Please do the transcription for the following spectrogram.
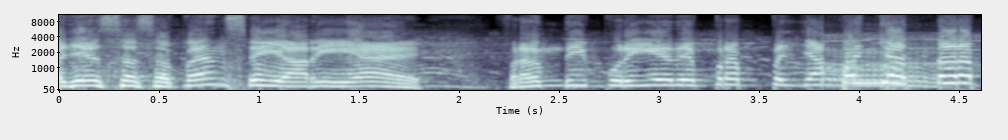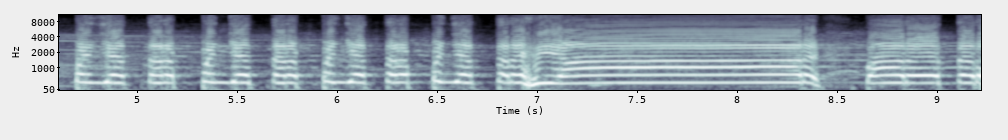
ਅਜੇ ਸਸਪੈਂਸ ਹੀ ਆ ਰਹੀ ਹੈ। ਫਰੰਦੀਪੁਰੀਏ ਦੇ ਉੱਪਰ 75 75 75 75 75 75000 ਪਰ ਇਧਰ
